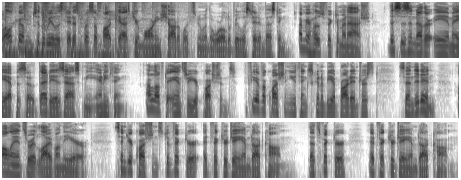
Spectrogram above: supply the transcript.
Welcome to the Real Estate Espresso Podcast, your morning shot of what's new in the world of real estate investing. I'm your host, Victor Menasce. This is another AMA episode, that is, Ask Me Anything. I love to answer your questions. If you have a question you think is going to be of broad interest, send it in. I'll answer it live on the air. Send your questions to victor at victorjm.com. That's victor at victorjm.com.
